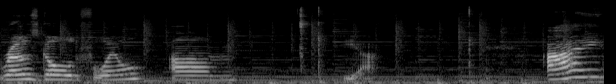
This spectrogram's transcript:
rose gold foil. Um, yeah. I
